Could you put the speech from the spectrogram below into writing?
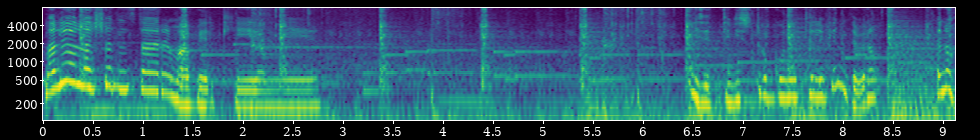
Ma le ho lasciate stare? Ma perché a me? Quindi se ti distruggo tutte le piante però... Eh no.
